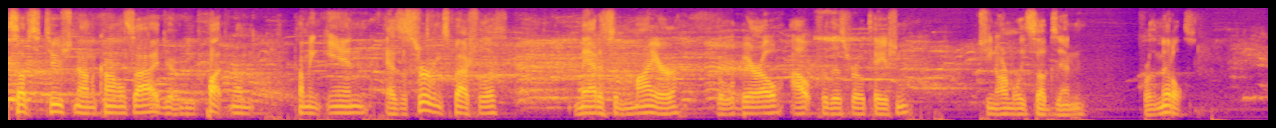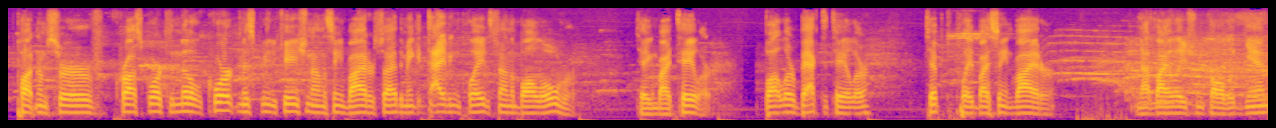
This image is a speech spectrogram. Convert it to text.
Substitution on the Carmel side. Genevieve Putnam coming in as a serving specialist. Madison Meyer, the libero, out for this rotation. She normally subs in for the middles. Putnam serve, cross court to the middle of the court, miscommunication on the St. Viator side. They make a diving play to send the ball over. Taken by Taylor. Butler back to Taylor. Tipped, played by St. Viator. Not violation called again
